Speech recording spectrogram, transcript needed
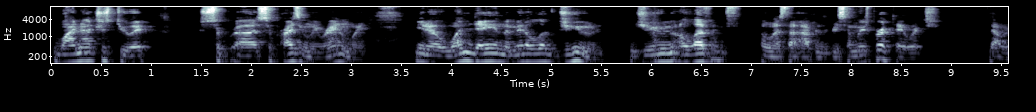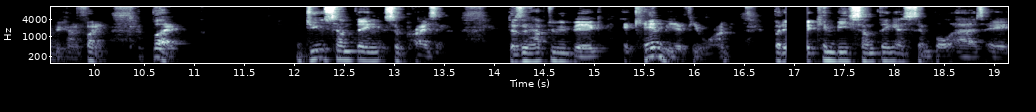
why not just do it uh, surprisingly randomly? You know, one day in the middle of June, June 11th, unless that happens to be somebody's birthday, which that would be kind of funny. But do something surprising. Doesn't have to be big. It can be if you want, but it can be something as simple as a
